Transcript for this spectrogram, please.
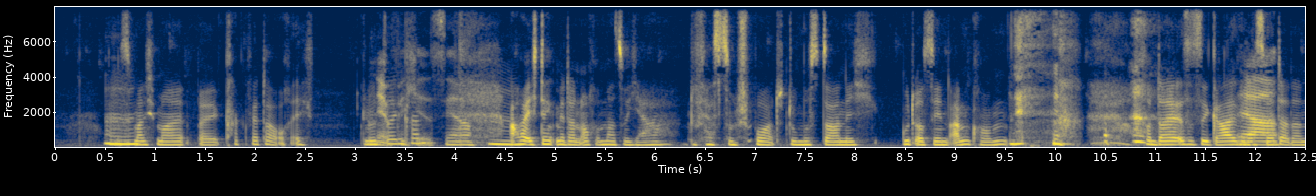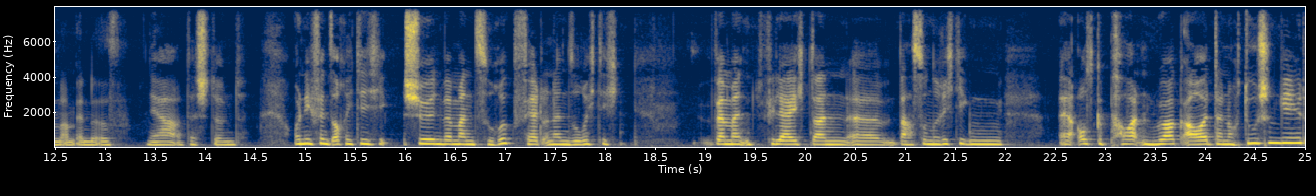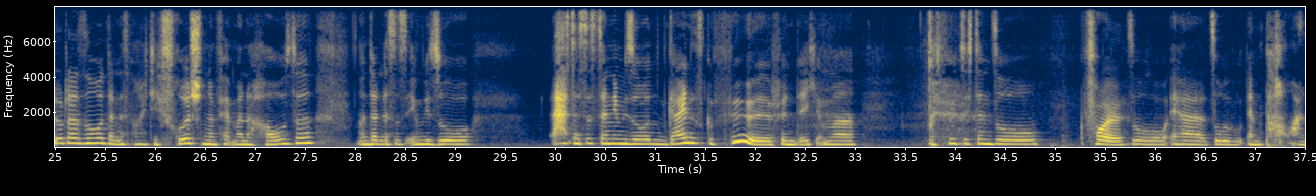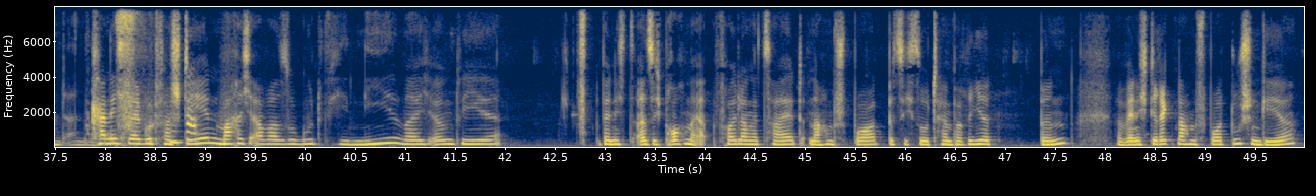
Und das manchmal bei Kackwetter auch echt blöd sein Nervig kann. ist, ja. Aber ich denke mir dann auch immer so, ja, du fährst zum Sport, du musst da nicht gut aussehend ankommen. Von daher ist es egal, wie Ja. das Wetter dann am Ende ist. Ja, das stimmt. Und ich finde es auch richtig schön, wenn man zurückfährt und dann so richtig, wenn man vielleicht dann äh, nach so einem richtigen äh, ausgepowerten Workout dann noch duschen geht oder so, dann ist man richtig frisch und dann fährt man nach Hause und dann ist es irgendwie so, ach, das ist dann irgendwie so ein geiles Gefühl, finde ich immer. Das fühlt sich dann so, Voll. so eher so empowernd an. So. Kann ich sehr gut verstehen, mache ich aber so gut wie nie, weil ich irgendwie, wenn ich, also ich brauche mir voll lange Zeit nach dem Sport, bis ich so temperiert bin. Weil wenn ich direkt nach dem Sport duschen gehe,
